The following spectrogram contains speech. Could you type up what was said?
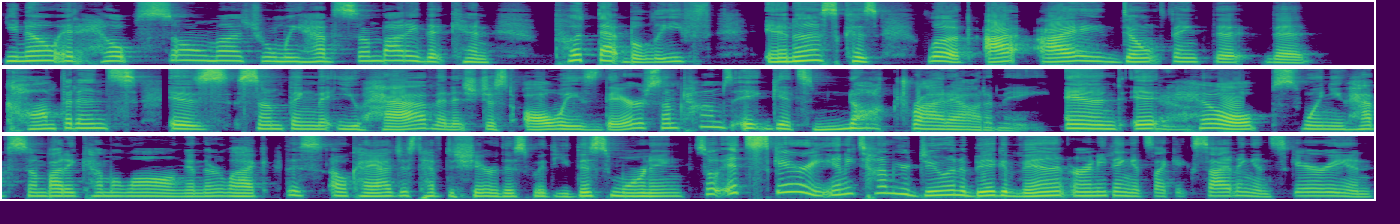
You know, it helps so much when we have somebody that can put that belief in us. Cause look, I, I don't think that, that confidence is something that you have and it's just always there. Sometimes it gets knocked right out of me. And it Yeah. helps when you have somebody come along and they're like, this, okay, I just have to share this with you this morning. So it's scary. Anytime you're doing a big event or anything, it's like exciting and scary. And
